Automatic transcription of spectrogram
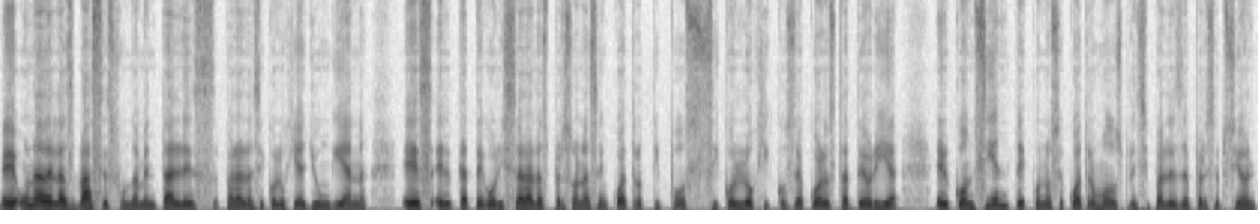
Eh, una de las bases fundamentales para la psicología junguiana es el categorizar a las personas en cuatro tipos psicológicos. De acuerdo a esta teoría, el consciente conoce cuatro modos principales de percepción,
